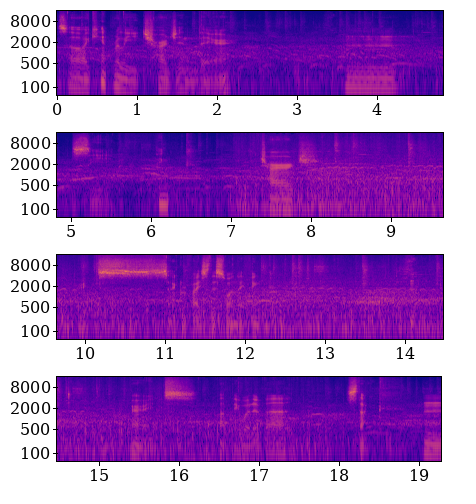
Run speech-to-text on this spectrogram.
So I can't really charge in there. Hmm. Let's see. I think charge. Right, sacrifice this one. I think. Hmm. All right. Thought they would have uh, stuck. Hmm.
